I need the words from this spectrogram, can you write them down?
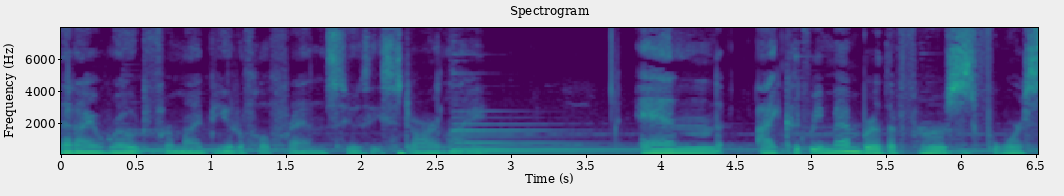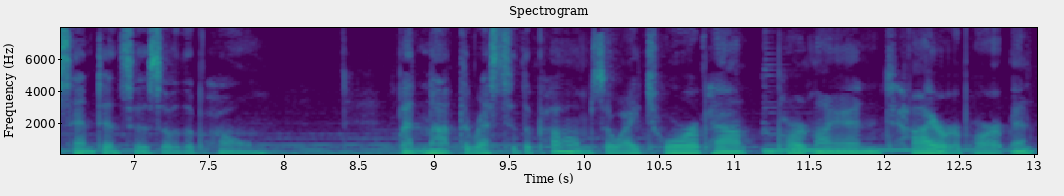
that I wrote for my beautiful friend Susie Starlight. And I could remember the first four sentences of the poem, but not the rest of the poem. So I tore apart my entire apartment,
